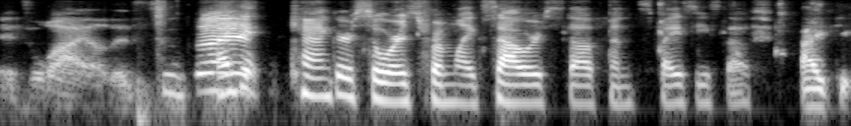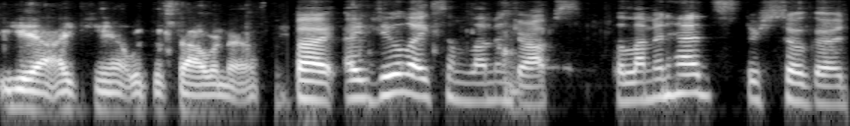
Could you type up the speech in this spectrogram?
it's wild. It's too good. I get canker sores from like sour stuff and spicy stuff. I yeah, I can't with the sourness. But I do like some lemon drops. The lemon heads, they're so good.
